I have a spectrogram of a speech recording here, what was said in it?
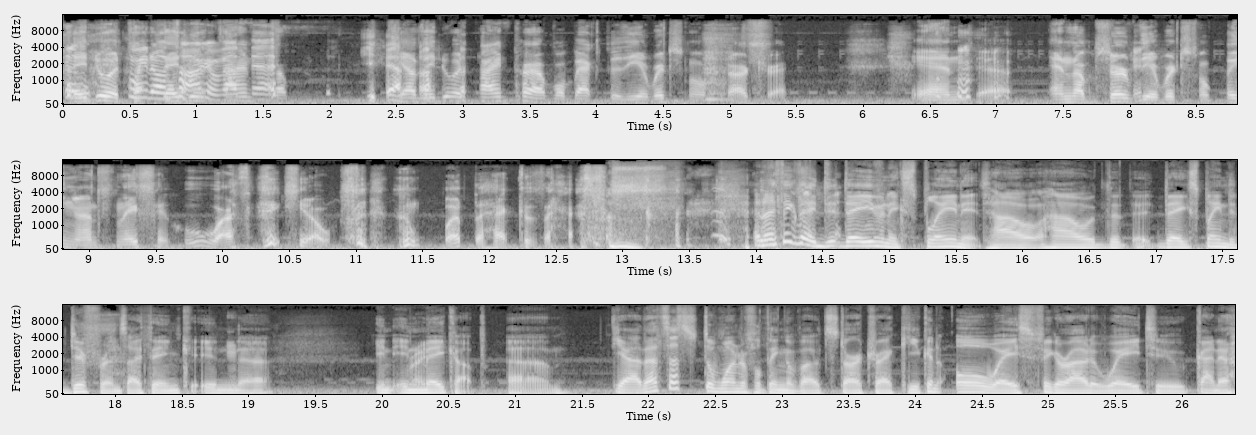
they do it. We don't they do talk a about that. travel- Yeah. they do a time travel back to the original Star Trek, and uh, and observe the original Klingons, and they say, "Who are they? you know? what the heck is that?" and I think they did- they even explain it how how the, they explain the difference. I think in uh, in in makeup. Um, yeah, that's that's the wonderful thing about Star Trek. You can always figure out a way to kind of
